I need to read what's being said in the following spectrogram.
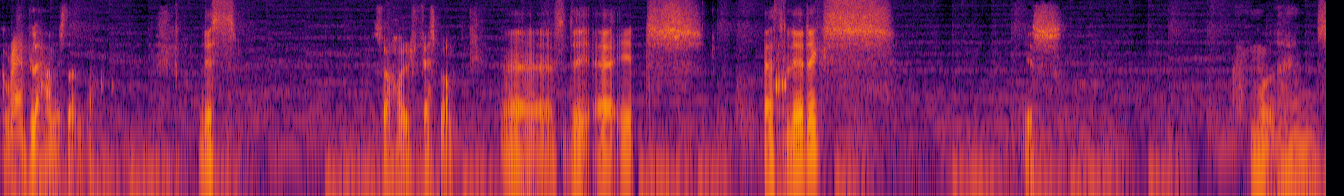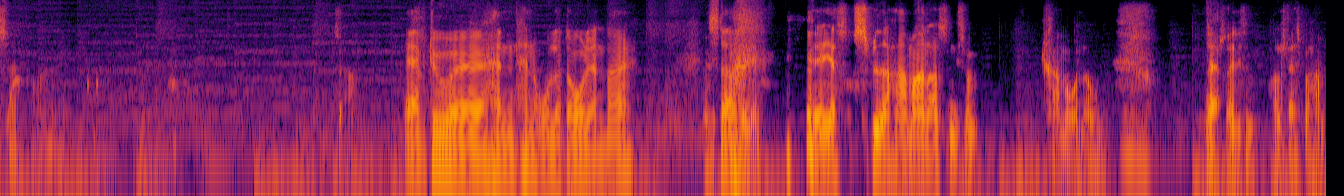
grapple ham i stedet for. Yes. Så hold fast på ham. Uh, så det er et Athletics Yes. mod hans... Så. Ja, du, øh, han, han ruller dårligere end dig. Så- Okay. Øh, jeg smider hammeren og sådan ligesom krammer rundt om ham. Ja. Så jeg ligesom holder fast på ham.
